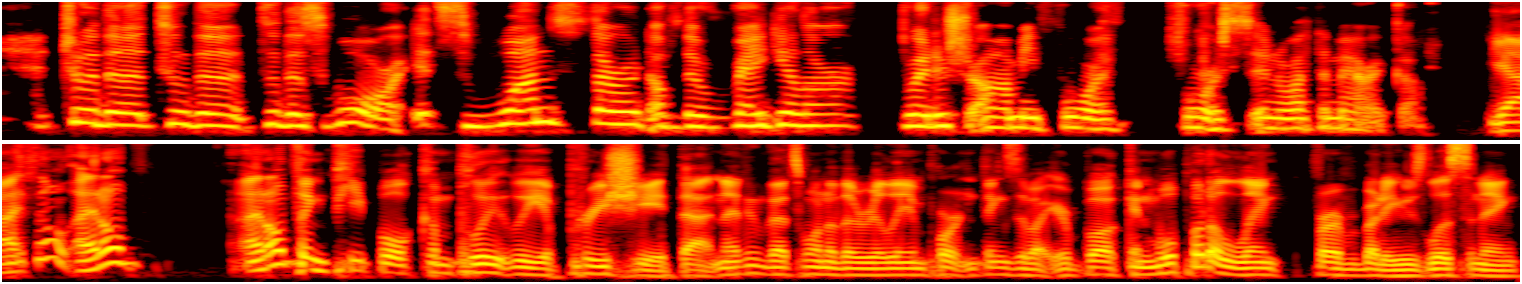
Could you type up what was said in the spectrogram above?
to the, to the, to this war. It's one third of the regular British Army force force in North America. Yeah, I don't I don't I don't think people completely appreciate that. And I think that's one of the really important things about your book. And we'll put a link for everybody who's listening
